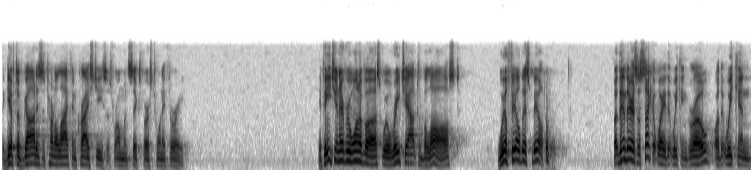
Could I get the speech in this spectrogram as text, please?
The gift of God is eternal life in Christ Jesus, Romans 6, verse 23. If each and every one of us will reach out to the lost, we'll fill this building. But then there's a second way that we can grow or that we can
